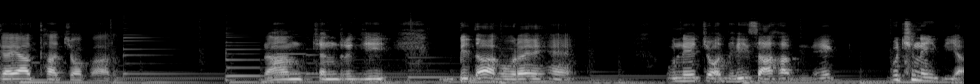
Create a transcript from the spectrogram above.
गया था चौपाल। रामचंद्र जी विदा हो रहे हैं। उन्हें चौधरी साहब ने कुछ नहीं दिया।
